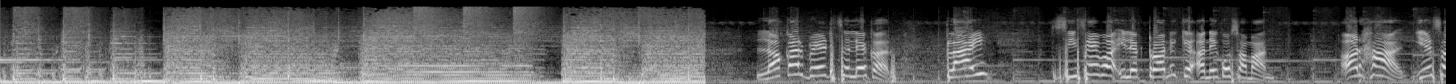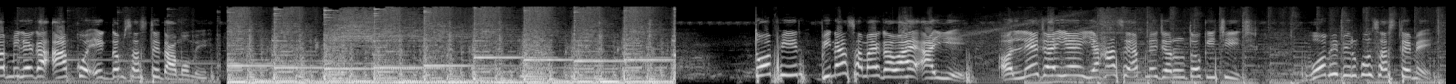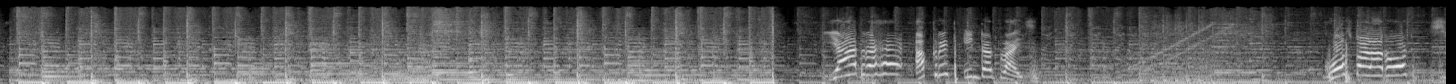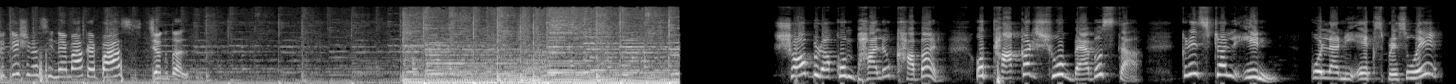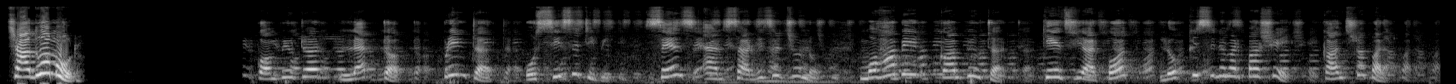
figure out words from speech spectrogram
लॉकर बेड से लेकर प्लाई, शीशे व इलेक्ट्रॉनिक के अनेकों सामान। और हाँ ये सब मिलेगा आपको एकदम सस्ते दामों में। तो फिर बिना समय गवाए आइए और ले जाइए यहाँ से अपने ज़रूरतों की चीज़। वो भी बिल्कुल सस्ते में याद रहे Akrit enterprise Ghoshpara road Shri Krishna cinema के पास जगदल সব রকম ভালো খাবার ও থাকার সুব্যবস্থা crystal in Kalyani expressway, Chandua মোড়। কম্পিউটার, ল্যাপটপ, প্রিন্টার ও সিসিটিভি সেলস অ্যান্ড সার্ভিসের জন্য মহাবীর কম্পিউটার, কেজিআর পথ, লক্ষ্মী সিনেমার পাশে কাঞ্চরাপাড়া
